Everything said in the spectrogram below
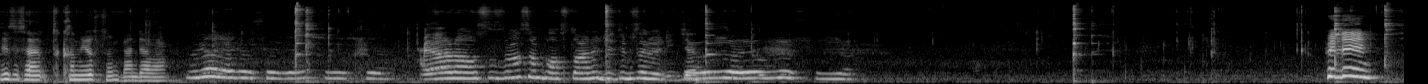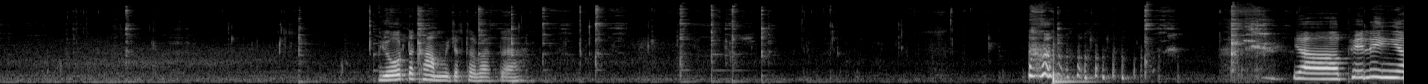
Neyse sen tıkanıyorsun ben devam. Buraya götüreceğim. Yürü. Eğer rahatsızlansam hastane ücretimi sen ödeyeceksin. Yürü. Yürü. Pelin. Yoğurt da kalmayacak tabakta. Ya Pelin ya.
